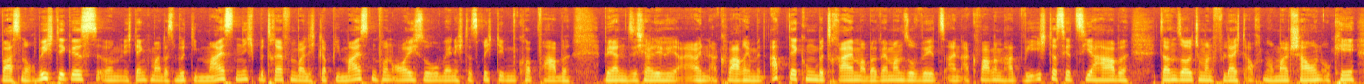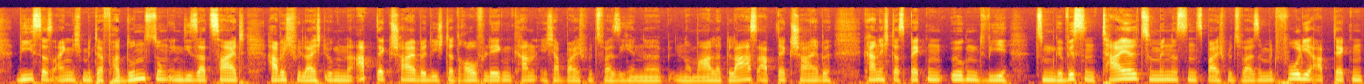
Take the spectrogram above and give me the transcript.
Was noch wichtig ist, ähm, ich denke mal, das wird die meisten nicht betreffen, weil ich glaube, die meisten von euch, so wenn ich das richtig im Kopf habe, werden sicherlich ein Aquarium mit Abdeckung betreiben. Aber wenn man so jetzt ein Aquarium hat, wie ich das jetzt hier habe, dann sollte man vielleicht auch nochmal schauen, okay, wie ist das eigentlich mit der Verdunstung in dieser? Zeit habe ich vielleicht irgendeine Abdeckscheibe, die ich da drauflegen kann. Ich habe beispielsweise hier eine normale Glasabdeckscheibe. Kann ich das Becken irgendwie zum gewissen Teil zumindest beispielsweise mit Folie abdecken?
